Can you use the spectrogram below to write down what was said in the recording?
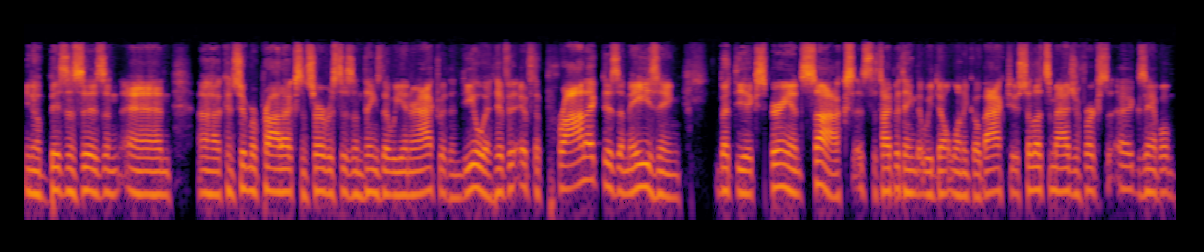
you know businesses and and uh, consumer products and services and things that we interact with and deal with. If if the product is amazing but the experience sucks, it's the type of thing that we don't want to go back to. So let's imagine, for example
